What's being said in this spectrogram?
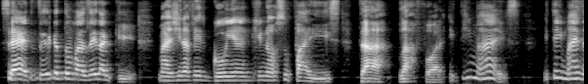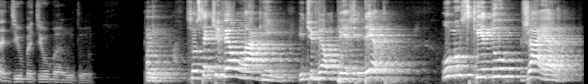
certo? Não sei o que eu tô fazendo aqui. Imagina a vergonha que nosso país tá lá fora. E tem mais, e tem mais a Dilma Dilmando. Se você tiver um laguinho e tiver um peixe dentro, o mosquito já era.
